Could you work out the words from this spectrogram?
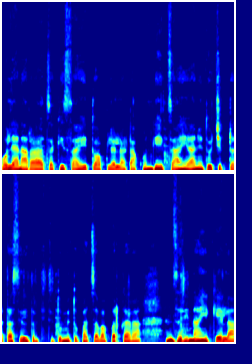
ओल्या नारळाचा किस्सा आहे तो आपल्याला टाकून घ्यायचा आहे आणि तो चिकटत असेल तर तिथे तुम्ही तुपाचा वापर करा. आणि जरी नाही केला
